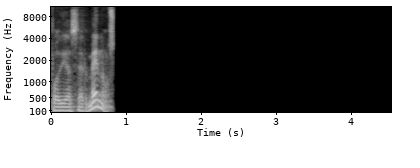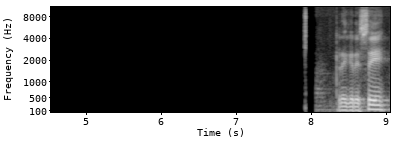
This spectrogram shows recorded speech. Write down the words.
podía ser menos. Regresé.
